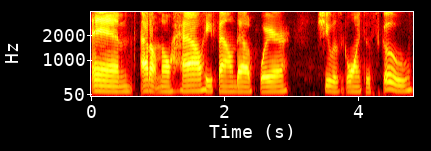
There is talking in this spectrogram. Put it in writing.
and I don't know how he found out where she was going to school.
